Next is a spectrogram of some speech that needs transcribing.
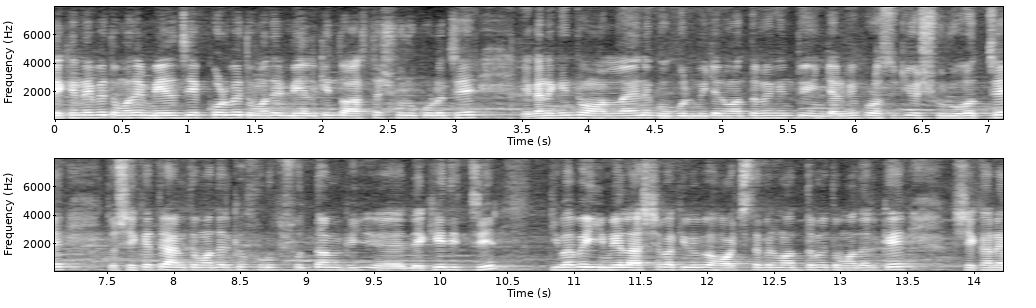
দেখে নেবে, তোমাদের মেল চেক করবে, তোমাদের মেল কিন্তু আসতে শুরু করেছে। এখানে কিন্তু অনলাইনে গুগল মিটের মাধ্যমে কিন্তু ইন্টারভিউ প্রসিডিওর শুরু হচ্ছে। তো সেক্ষেত্রে আমি তোমাদেরকে প্রুফ শুদ্ধ আমি দেখিয়ে দিচ্ছি। কীভাবে ইমেল আসছে বা কীভাবে হোয়াটসঅ্যাপের মাধ্যমে তোমাদেরকে সেখানে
